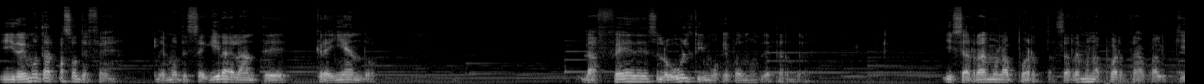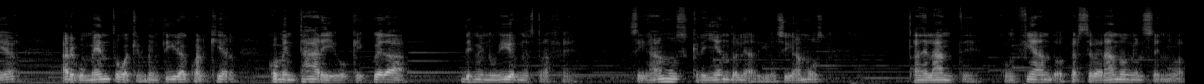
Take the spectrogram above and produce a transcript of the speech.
Y debemos dar pasos de fe. Debemos de seguir adelante creyendo. La fe es lo último que podemos de perder. Y cerramos la puerta, cerremos la puerta a cualquier argumento, cualquier mentira, cualquier comentario que pueda disminuir nuestra fe. Sigamos creyéndole a Dios, sigamos adelante, confiando, perseverando en el Señor.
